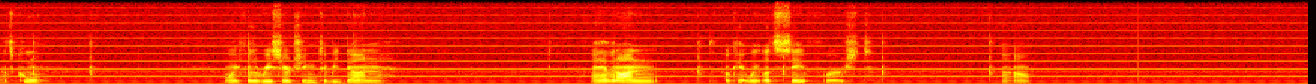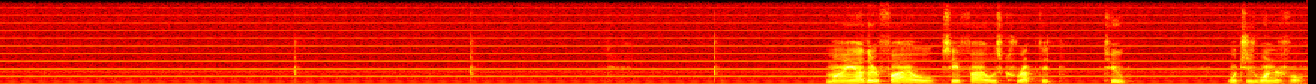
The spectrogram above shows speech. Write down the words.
That's cool. Wait for the researching to be done. I have it on... Okay, wait, let's save first. Uh-oh. my other file, save file, was corrupted, too. Which is wonderful.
